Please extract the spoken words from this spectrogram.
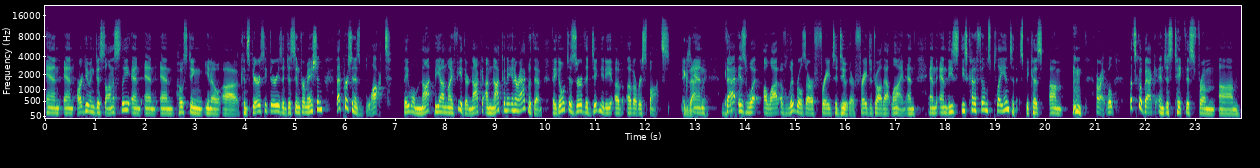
and and arguing dishonestly and and and posting you know uh, conspiracy theories and disinformation, that person is blocked. They will not be on my feed. They're not. I'm not going to interact with them. They don't deserve the dignity of of a response. Exactly. And that exactly. is what a lot of liberals are afraid to do. They're afraid to draw that line. And and and these these kind of films play into this because um, all right, well, let's go back and just take this from um,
